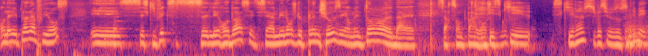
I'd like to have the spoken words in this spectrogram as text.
On avait plein d'influences et c'est ce qui fait que c'est- les Robins, c'est c'est un mélange de plein de choses et en même temps, euh, bah, ça ressemble pas à grand chose. Et ce qui est, ce qui est vrai, je sais pas si vous vous en souvenez, mais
